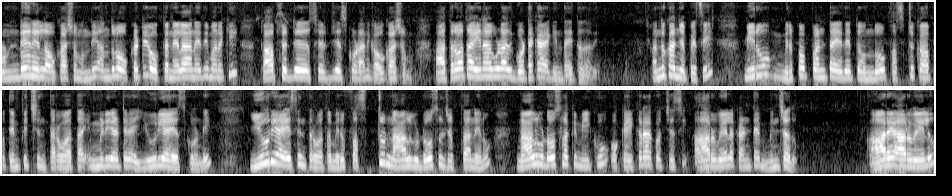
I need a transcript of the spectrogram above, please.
రెండే నెలల అవకాశం ఉంది. అందులో ఒకటే ఒక నెల అనేది మనకి కాప్ సెట్ సెట్ చేసుకోవడానికి అవకాశం. ఆ తర్వాత అయినా కూడా అది గొట్టకాయ గింత అవుతుంది అది. అందుకని చెప్పేసి మీరు మిరప పంట ఏదైతే ఉందో ఫస్ట్ కాపు తెంపించిన తర్వాత ఇమ్మీడియట్గా యూరియా వేసుకోండి. యూరియా వేసిన తర్వాత మీరు ఫస్ట్ నాలుగు డోసులు చెప్తాను నేను. నాలుగు డోసులకి మీకు ఒక ఎకరాకు వచ్చేసి ఆరు వేల కంటే మించదు. ఆరే ఆరు వేలు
